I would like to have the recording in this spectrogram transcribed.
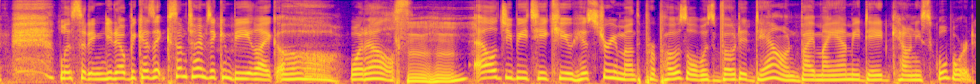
listening, you know, because it, sometimes it can be like, oh, what else? LGBTQ History Month proposal was voted down by Miami Dade County School Board.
